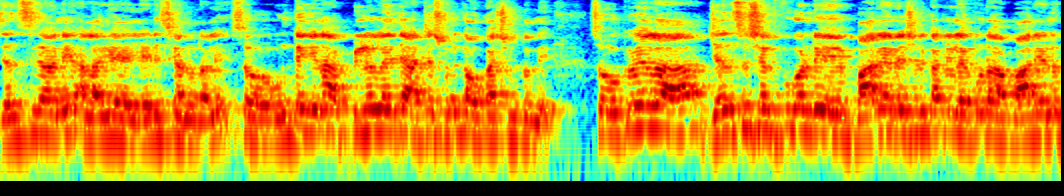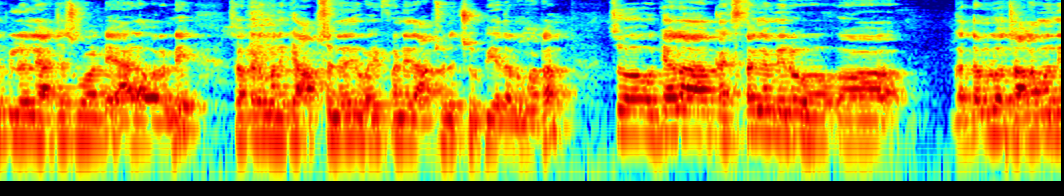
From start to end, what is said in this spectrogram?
జెంట్స్ కానీ అలాగే లేడీస్ కానీ ఉండాలి. సో ఉంటే గిన పిల్లలు అయితే యాడ్ చేసుకోవడానికి అవకాశం ఉంటుంది. సో ఒకవేళ జెంట్స్ సెల్ఫ్ కొండి భార్య రేషన్ కార్డు లేకుండా భార్యను పిల్లల్ని యాడ్ చేసుకోవాలంటే యాడ్ అవ్వాలండి. సో అక్కడ మనకి ఆప్షన్ అనేది వైఫ్ అనేది ఆప్షన్ చూపించదు అనమాట సో ఒకవేళ ఖచ్చితంగా మీరు గతంలో చాలామంది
